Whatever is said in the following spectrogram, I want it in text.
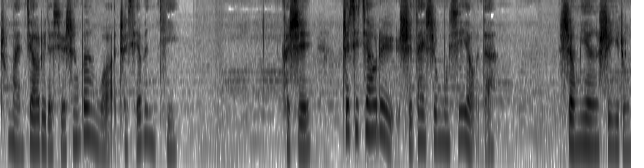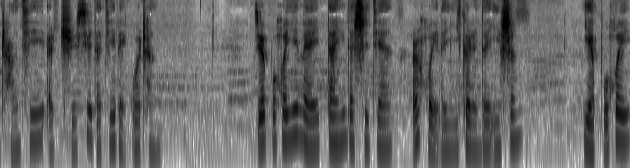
充满焦虑的学生问我这些问题。可是，这些焦虑实在是莫须有的。生命是一种长期而持续的积累过程，绝不会因为单一的事件而毁了一个人的一生。也不会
